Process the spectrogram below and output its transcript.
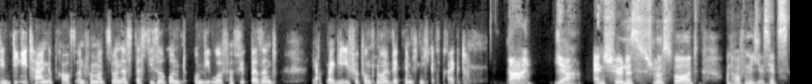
den digitalen Gebrauchsinformationen, ist, dass diese rund um die Uhr verfügbar sind. Ja, bei GI 4.0 wird nämlich nicht gestreikt. Ah, ja, ein schönes Schlusswort und hoffentlich ist jetzt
